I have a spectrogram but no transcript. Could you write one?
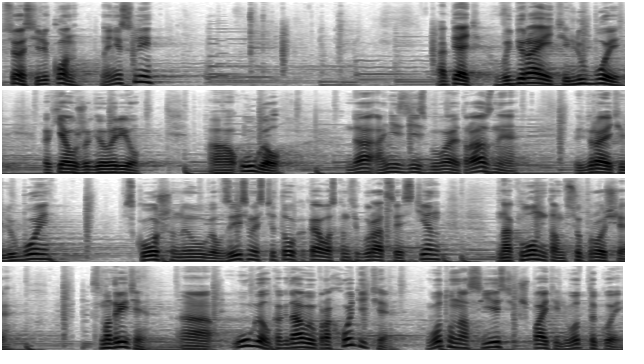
Все, силикон нанесли. Опять выбираете любой, как я уже говорил, а, угол. Да, они здесь бывают разные. Выбираете любой скошенный угол. В зависимости от того, какая у вас конфигурация стен, наклон, там все прочее. Смотрите, а, угол, когда вы проходите, вот у нас есть шпатель, вот такой.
